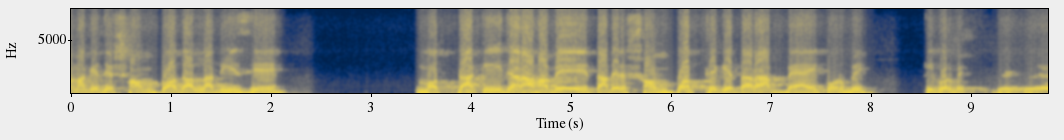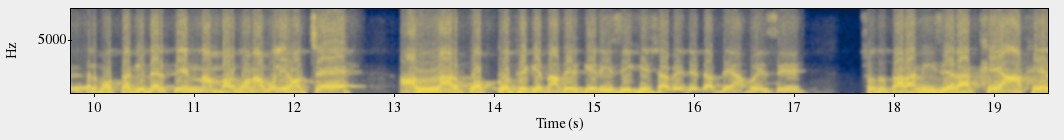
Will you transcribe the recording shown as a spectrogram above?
আমাকে যে সম্পদ আল্লাহ দিয়েছে মোত্তাকি যারা হবে তাদের সম্পদ থেকে তারা ব্যয় করবে। কি করবে? তাহলে মত্তাকিদের তিন নাম্বার গণাবলী হচ্ছে আল্লাহর পক্ষ থেকে তাদেরকে রিজিক হিসাবে যেটা দেয়া হয়েছে, শুধু তারা নিজেরা খেয়ে আখের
